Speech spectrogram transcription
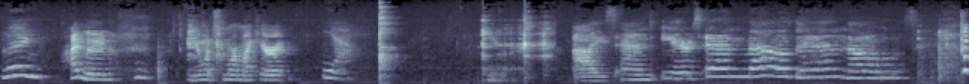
moon. Hi, Moon. You want some more of my carrot? Yeah. Here you go. Eyes and ears and mouth and nose. Cut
